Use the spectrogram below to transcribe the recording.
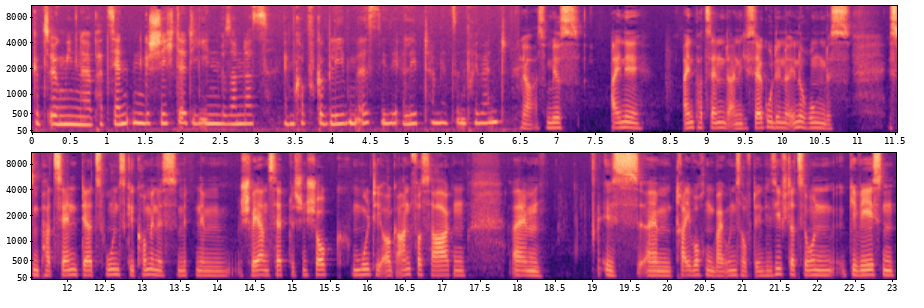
Gibt es irgendwie eine Patientengeschichte, die Ihnen besonders im Kopf geblieben ist, die Sie erlebt haben jetzt in Prevent? Ja, also mir ist eine, ein Patient eigentlich sehr gut in Erinnerung. Das ist ein Patient, der zu uns gekommen ist mit einem schweren septischen Schock, Multiorganversagen, ähm, ist ähm, drei Wochen bei uns auf der Intensivstation gewesen.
